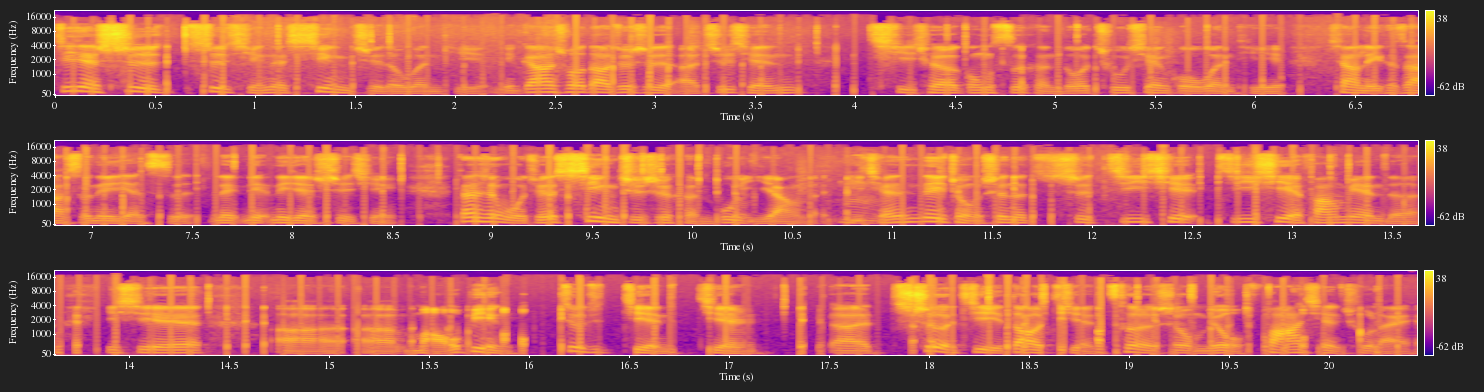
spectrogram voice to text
这件事事情的性质的问题，你刚刚说到就是呃之前。汽车公司很多出现过问题，像雷克萨斯那件事，那那那件事情，但是我觉得性质是很不一样的。以前那种是呢是机械机械方面的一些啊啊毛病，就是检检呃设计到检测的时候没有发现出来，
